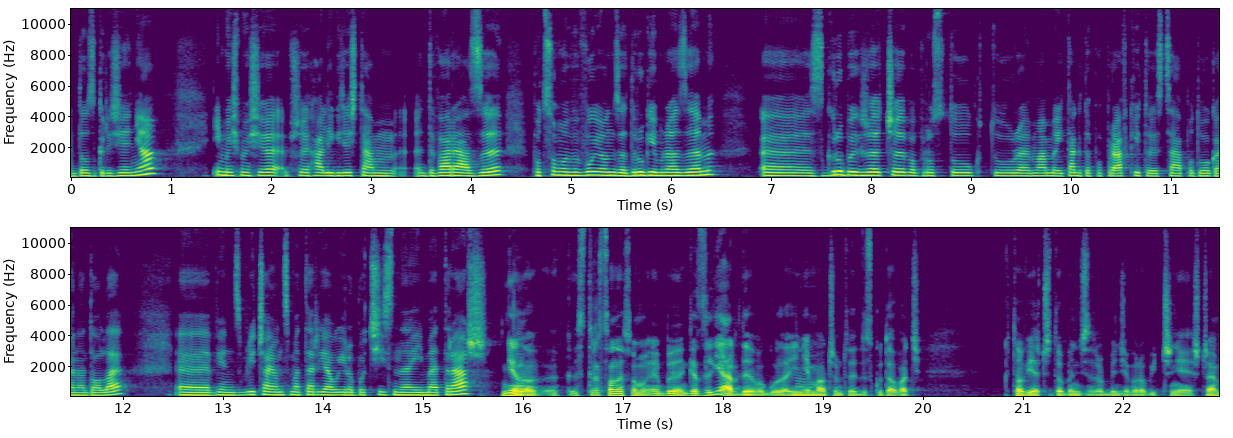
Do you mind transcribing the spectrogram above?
y, do zgryzienia i myśmy się przejechali gdzieś tam dwa razy, podsumowując za drugim razem e, z grubych rzeczy po prostu, które mamy i tak do poprawki, to jest cała podłoga na dole, e, więc wliczając materiał i robociznę i metraż. Nie to... no, stracone są jakby gazyliardy w ogóle no. i nie ma o czym tutaj dyskutować. Kto wie, czy to będzie, będziemy robić, czy nie jeszcze.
